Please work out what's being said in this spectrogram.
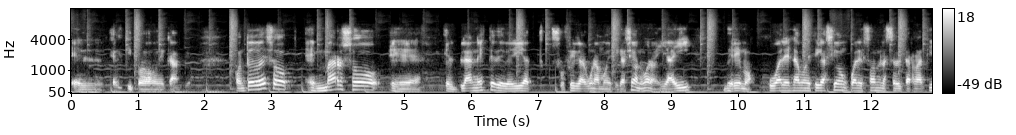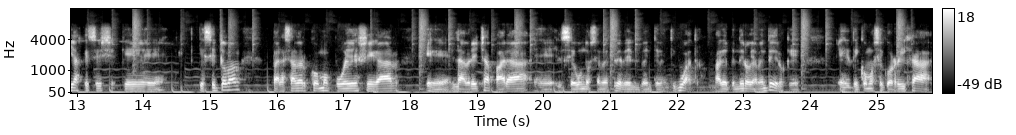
el, tipo de cambio. Con todo eso, en marzo eh, el plan este debería sufrir alguna modificación. Bueno, y ahí veremos cuál es la modificación, cuáles son las alternativas que se, que, se toman para saber cómo puede llegar eh, la brecha para eh, el segundo semestre del 2024. Va a depender obviamente de lo que eh, de cómo se corrija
